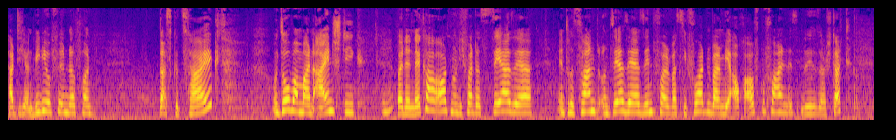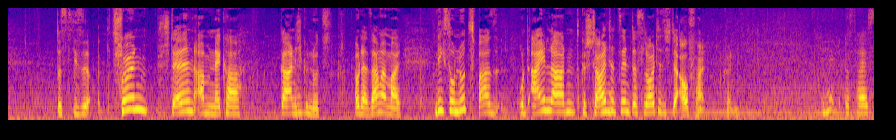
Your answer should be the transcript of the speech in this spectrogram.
hatte ich einen Videofilm davon, das gezeigt. Und so war mein Einstieg mhm. bei den Neckarorten. Und ich fand das sehr, sehr interessant und sehr, sehr sinnvoll, was sie vorhatten, weil mir auch aufgefallen ist in dieser Stadt, dass diese schönen Stellen am Neckar gar nicht mhm. genutzt oder sagen wir mal nicht so nutzbar und einladend gestaltet mhm. sind, dass Leute sich da aufhalten können. Mhm. Das heißt,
